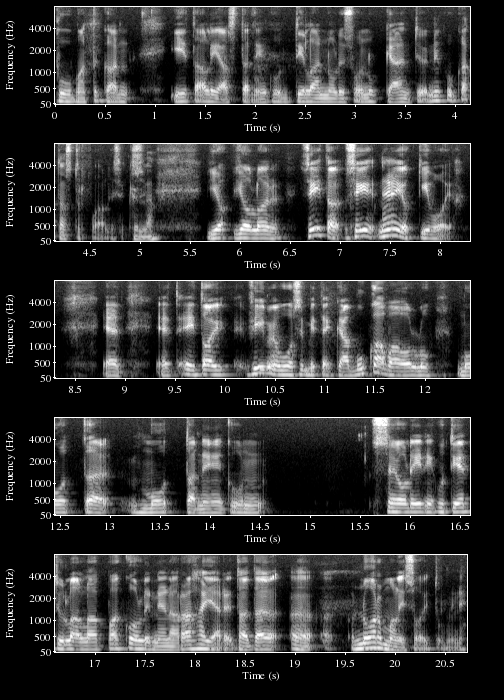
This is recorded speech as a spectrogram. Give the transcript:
puhumattakaan Italiasta, niin kuin tilanne olisi voinut kääntyä niin kuin katastrofaaliseksi. Kyllä. Jo, jolloin siitä, siitä, nämä ei ole kivoja. Et, et ei toi viime vuosi mitenkään mukava ollut, mutta, mutta niin kuin se oli niin kuin tietyllä lailla pakollinen rahajärjestelmä tai, tai äh, normalisoituminen.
